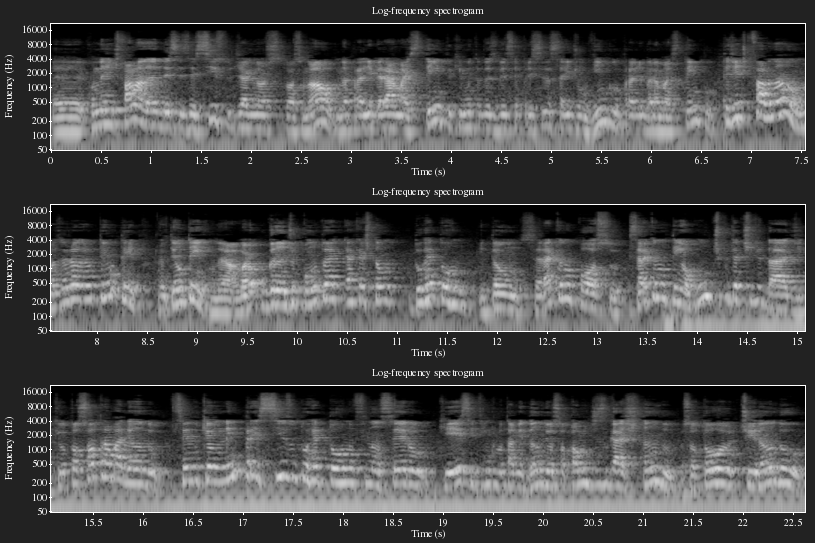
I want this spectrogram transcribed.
é, quando a gente fala né, desse exercício do diagnóstico situacional, né, para liberar mais tempo, que muitas das vezes você precisa sair de um vínculo para liberar mais tempo, tem gente que fala, não, mas eu, eu tenho tempo, eu tenho tempo. Né? Agora, o grande ponto é, é a questão do retorno. Então, será que eu não posso, será que eu não tenho algum tipo de atividade que eu estou só trabalhando, sendo que eu nem preciso do retorno financeiro que esse vínculo está me dando e eu só estou me desgastando, eu só estou tirando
